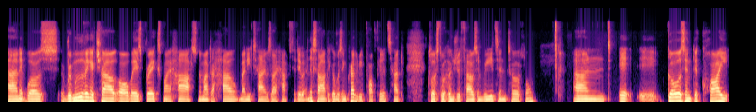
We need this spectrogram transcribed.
and it was removing a child always breaks my heart, no matter how many times I have to do it. And this article was incredibly popular. It's had close to 100,000 reads in total. And it, it goes into quite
